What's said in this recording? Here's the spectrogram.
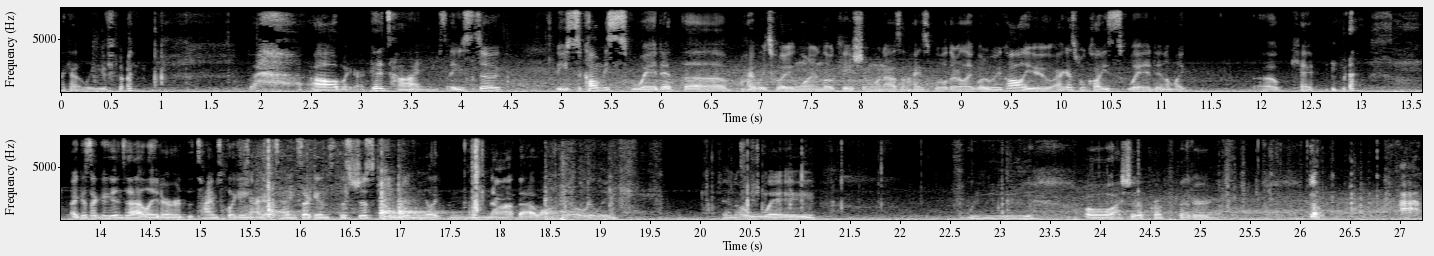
I gotta leave. oh my God, good times. I used to they used to call me Squid at the Highway 21 location when I was in high school. They're like, what do we call you? I guess we'll call you Squid. And I'm like, okay. I guess I could get into that later. The time's clicking. I got 10 seconds. This just came to me like not that long ago, really. In a away we... Oh, I should have prepped better. Go. Ah.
